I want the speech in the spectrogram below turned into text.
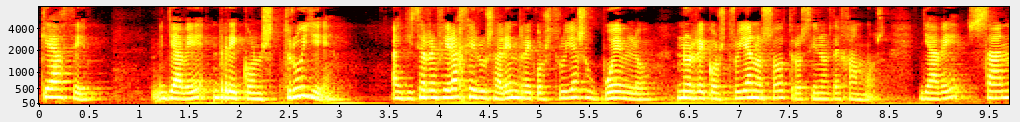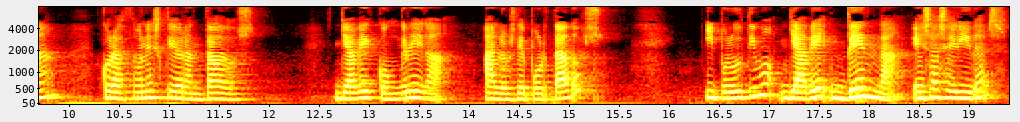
¿Qué hace? Yahvé reconstruye. Aquí se refiere a Jerusalén, reconstruye a su pueblo, nos reconstruye a nosotros si nos dejamos. Yahvé sana corazones quebrantados. Yahvé congrega a los deportados y por último, Yahvé venda esas heridas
